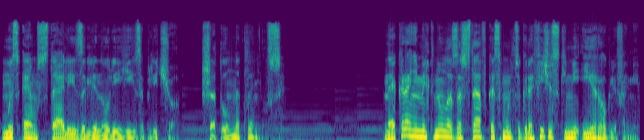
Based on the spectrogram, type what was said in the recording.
Мы с Эм встали и заглянули ей за плечо. Шатун наклонился. На экране мелькнула заставка с мультиграфическими иероглифами.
